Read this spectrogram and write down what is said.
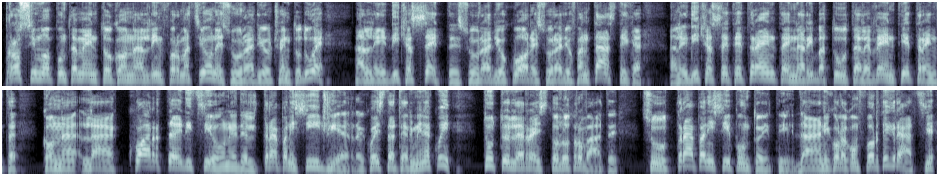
Prossimo appuntamento con l'informazione su Radio 102 alle 17 su Radio Cuore e su Radio Fantastica, alle 17.30 in ribattuta alle 20.30 con la quarta edizione del Trapani CGR. Questa termina qui, tutto il resto lo trovate su trapanisi.it. Da Nicola Conforti grazie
